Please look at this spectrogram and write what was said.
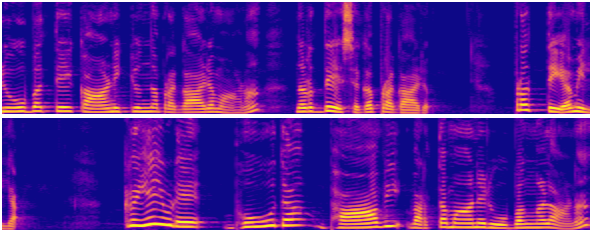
രൂപത്തെ കാണിക്കുന്ന പ്രകാരമാണ് നിർദ്ദേശക പ്രകാരം പ്രത്യയമില്ല. ക്രിയയുടെ ഭൂത ഭാവി വർത്തമാന രൂപങ്ങളാണ്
